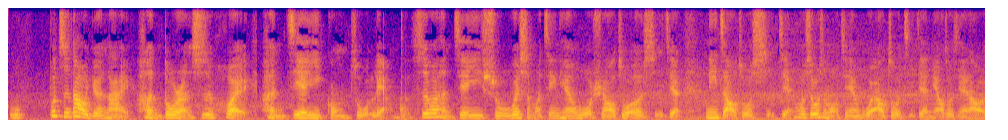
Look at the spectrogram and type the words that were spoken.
我。不知道原来很多人是会很介意工作量的，是会很介意说为什么今天我需要做二十件，你只要做十件，或者是为什么我今天我要做几件，你要做几件，然后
